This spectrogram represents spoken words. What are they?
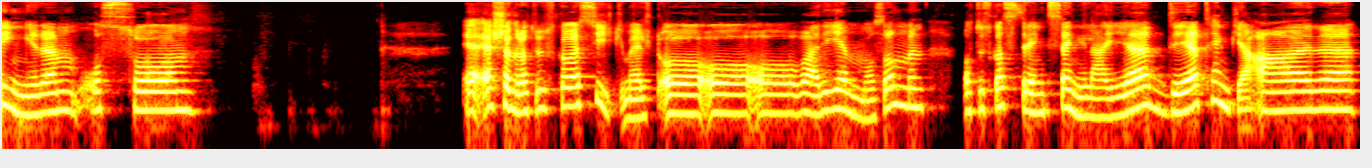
ringe dem og så jeg, jeg, skjønner at du skal være sykemeldt og, og, og være hjemme og sånn, men at du skal ha strengt sengeleie, det tenker jeg er eh,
